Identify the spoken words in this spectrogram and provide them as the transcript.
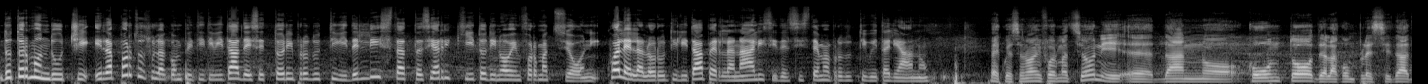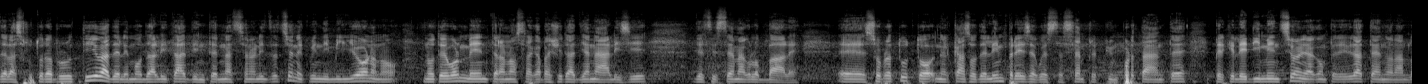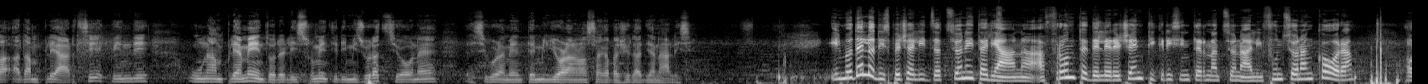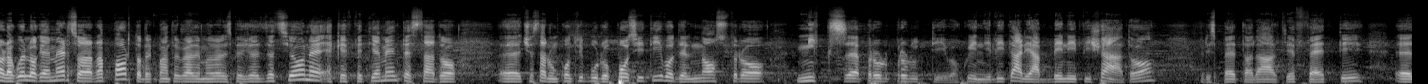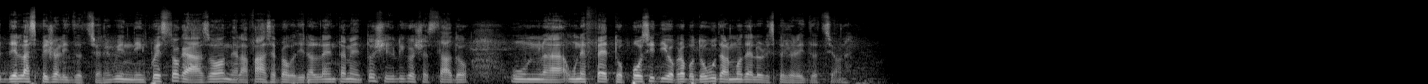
Dottor Monducci, il rapporto sulla competitività dei settori produttivi dell'Istat si è arricchito di nuove informazioni. Qual è la loro utilità per l'analisi del sistema produttivo italiano? Beh, queste nuove informazioni eh, danno conto della complessità della struttura produttiva, delle modalità di internazionalizzazione e quindi migliorano notevolmente la nostra capacità di analisi del sistema globale. Eh, soprattutto nel caso delle imprese questo è sempre più importante perché le dimensioni della competitività tendono ad ampliarsi e quindi un ampliamento degli strumenti di misurazione eh, sicuramente migliora la nostra capacità di analisi. Il modello di specializzazione italiana a fronte delle recenti crisi internazionali funziona ancora? Allora, quello che è emerso dal rapporto per quanto riguarda il modello di specializzazione è che effettivamente eh, c'è stato un contributo positivo del nostro mix pro produttivo, quindi l'Italia ha beneficiato rispetto ad altri effetti eh, della specializzazione, quindi in questo caso nella fase proprio di rallentamento ciclico c'è stato un, un effetto positivo proprio dovuto al modello di specializzazione.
